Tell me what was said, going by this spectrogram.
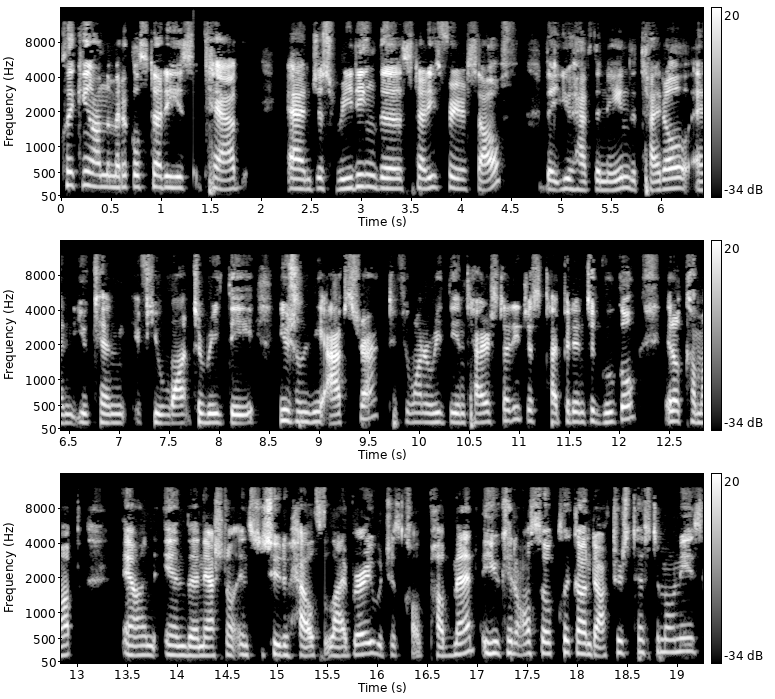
clicking on the medical studies tab and just reading the studies for yourself that you have the name, the title, and you can, if you want to read the, usually the abstract, if you want to read the entire study, just type it into Google. It'll come up and in the National Institute of Health library, which is called PubMed. You can also click on doctors' testimonies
